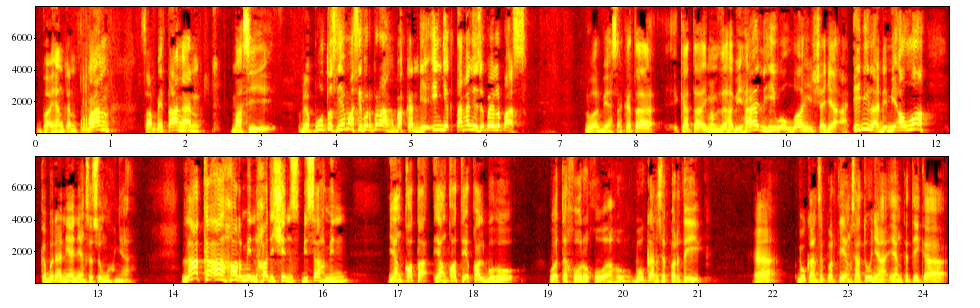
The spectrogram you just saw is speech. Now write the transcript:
Bayangkan perang sampai tangan masih udah putus dia masih berperang, bahkan dia injak tangannya supaya lepas. Luar biasa. Kata kata Imam Zahabi, "Hadhihi wallahi syaja'ah." Inilah demi Allah keberanian yang sesungguhnya. La ka'akhar min khadishin bisahmin yang qata yang qati qalbuhu wa takhuru quwahu. Bukan seperti ya, bukan seperti yang satunya yang ketika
